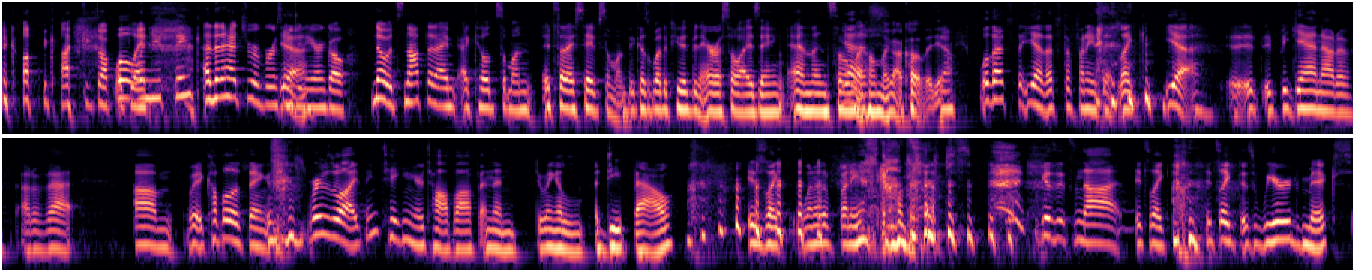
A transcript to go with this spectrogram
I got the guy kicked off the Well, plane. when you think- and then I had to reverse Yeah. engineer and go, no, it's not that I, I killed someone; it's that I saved someone. Because what if you had been aerosolizing and then someone went home and got COVID? You know? Well, that's the yeah, that's the funny thing. Like, yeah, it, it began out of out of that. Um, wait, a couple of things. First of all, I think taking your top off and then doing a, a deep bow is like one of the funniest concepts because it's not. It's like it's like this weird mix.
